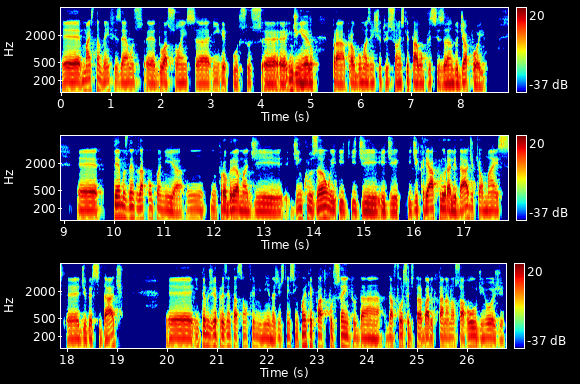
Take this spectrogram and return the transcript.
é, mas também fizemos é, doações é, em recursos, em dinheiro, para algumas instituições que estavam precisando de apoio. temos dentro da companhia um, um programa de, de inclusão e, e, de, e, de, e de criar pluralidade, que é o mais diversidade. em termos de representação feminina, a gente tem 54% da, da força de trabalho que está na nossa holding hoje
